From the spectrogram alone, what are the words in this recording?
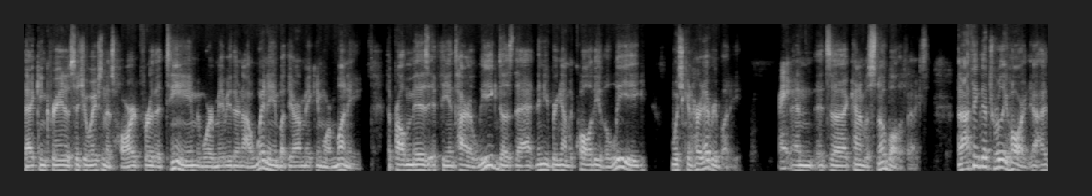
that can create a situation that's hard for the team where maybe they're not winning, but they are making more money. The problem is if the entire league does that, then you bring down the quality of the league, which can hurt everybody. Right. And it's a kind of a snowball effect and I think that's really hard. Yeah, I,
